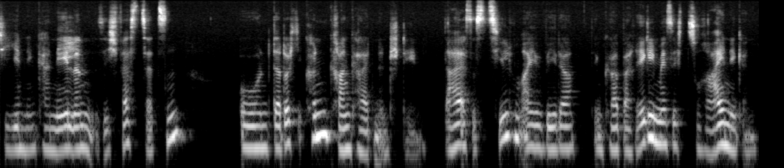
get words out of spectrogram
die in den Kanälen sich festsetzen und dadurch können Krankheiten entstehen. Daher ist das Ziel vom Ayurveda, den Körper regelmäßig zu reinigen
